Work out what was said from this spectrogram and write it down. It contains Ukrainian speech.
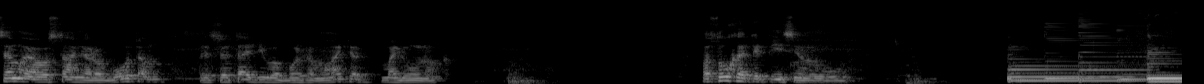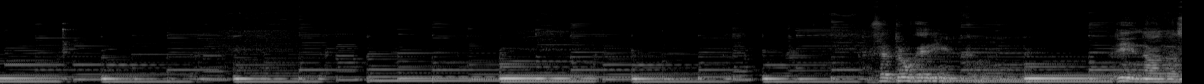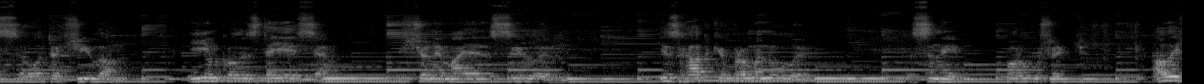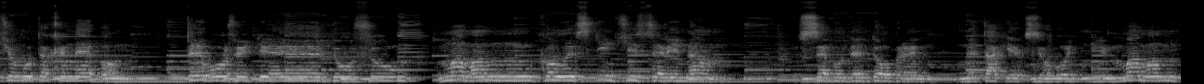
Це моя остання робота. Пресвята Діва Божа Матір, малюнок. Послухайте пісню нову. Вже другий рік війна нас оточила, і інколи здається, що немає сили, і згадки про минуле, сни порушить. Але чому так небо тривожить е, душу? Мама, коли скінчиться війна, все буде добре, не так, як сьогодні. Мамо,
